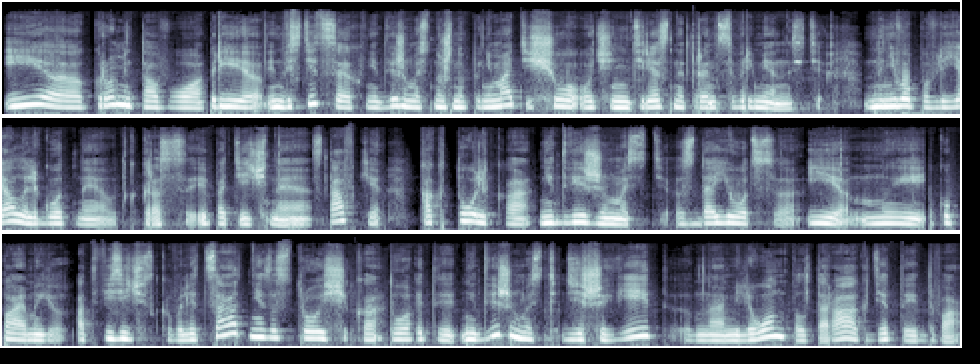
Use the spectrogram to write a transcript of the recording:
И, э, кроме того, при инвестициях в недвижимость нужно понимать еще очень интересный тренд современности. На него повлияла льготные вот как раз ипотечные ставки. Как только недвижимость сдается, и мы покупаем ее от физического лица, от незастройщика, то эта недвижимость дешевеет на миллион, полтора, а где-то и два.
